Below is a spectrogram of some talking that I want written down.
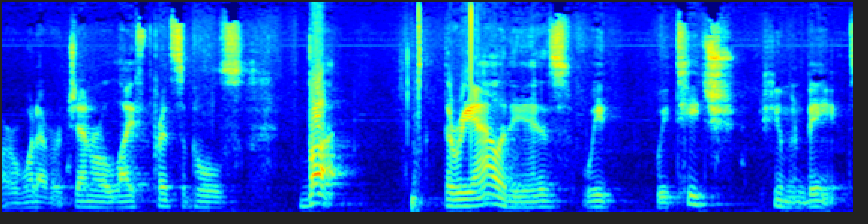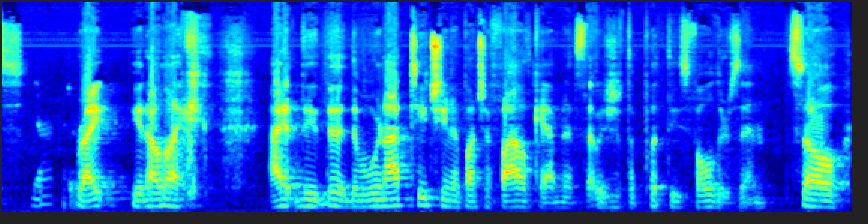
or whatever general life principles, but the reality is we we teach human beings, yeah. right? You know, like I the, the, the, we're not teaching a bunch of file cabinets that we just have to put these folders in. So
